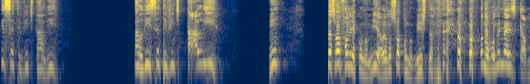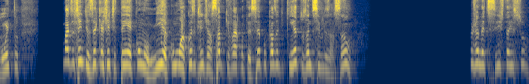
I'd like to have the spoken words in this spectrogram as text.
E 120 está ali. Está ali, 120 está ali. Hum? O pessoal fala em economia, eu não sou economista, eu não vou nem me arriscar muito, mas a gente dizer que a gente tem economia como uma coisa que a gente já sabe que vai acontecer por causa de 500 anos de civilização. O geneticista, isso.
